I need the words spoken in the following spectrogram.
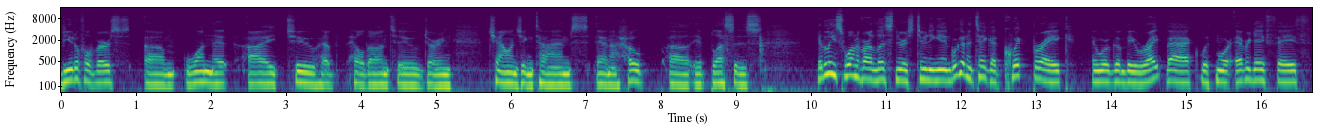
Beautiful verse, um, one that I too have held on to during challenging times, and I hope uh, it blesses at least one of our listeners tuning in. We're going to take a quick break and we're going to be right back with more Everyday Faith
